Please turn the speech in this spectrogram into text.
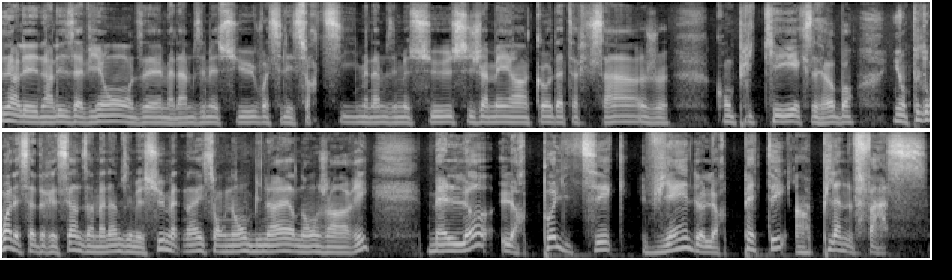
dans les, dans les avions, on disait Mesdames et messieurs, voici les sorties, Mesdames et messieurs, si jamais en cas d'atterrissage compliqué, etc. Bon, ils n'ont plus le droit de s'adresser en disant Mesdames et messieurs. Maintenant, ils sont non-binaires, non-genrés. Mais là, leur politique vient de leur péter en pleine face.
